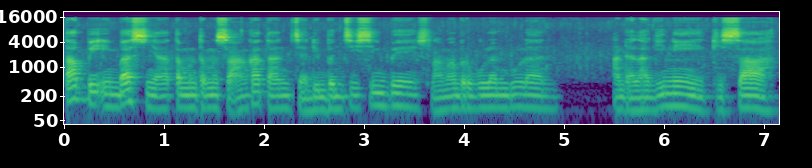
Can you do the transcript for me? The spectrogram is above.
tapi imbasnya teman-teman seangkatan jadi benci si B selama berbulan-bulan. Ada lagi nih kisah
